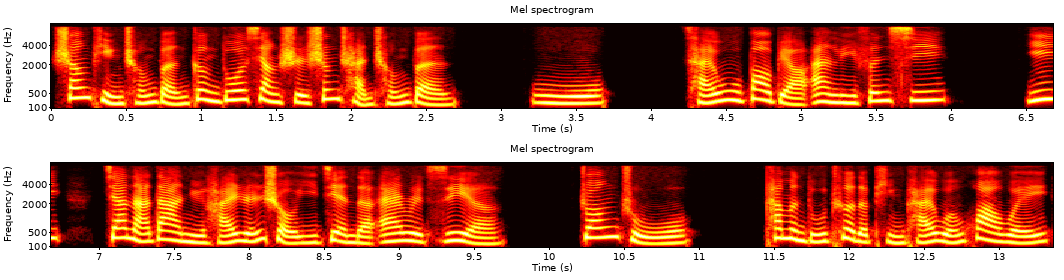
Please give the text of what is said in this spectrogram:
商品成本更多像是生产成本。五、财务报表案例分析：一、加拿大女孩人手一件的 Aritzia，庄主。他们独特的品牌文化为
